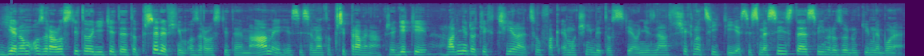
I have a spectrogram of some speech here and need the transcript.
jenom o zralosti toho dítěte, je to především o zralosti té mámy, jestli jsem na to připravená. Protože děti, hlavně do těch tří let, jsou fakt emoční bytosti oni z nás všechno cítí, jestli jsme si jisté svým rozhodnutím nebo ne.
